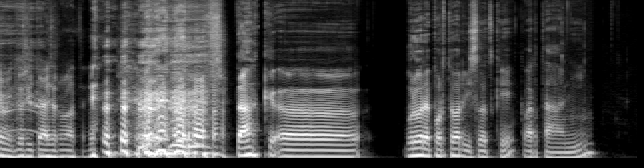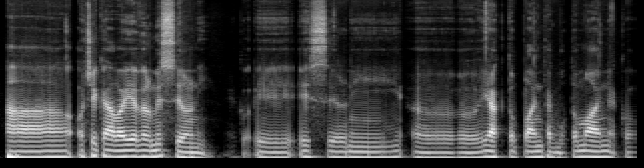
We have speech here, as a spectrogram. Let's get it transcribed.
Že mi to říkáš zrovna ty. tak uh, budou reportovat výsledky kvartální a očekávají je velmi silný. Jako i, i silný, uh, jak top line, tak bottom line, jako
